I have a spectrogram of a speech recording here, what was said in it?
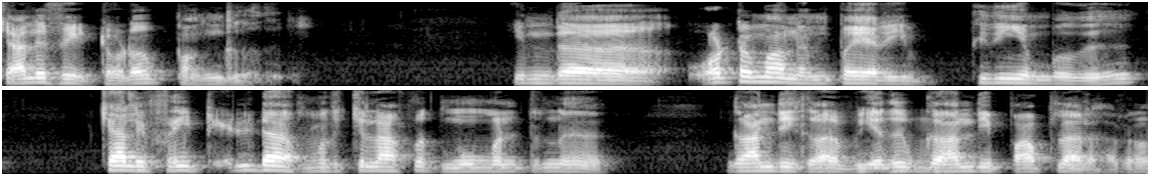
கேலிஃபேட்டோட பங்கு. அது இந்த ஓட்டமான் எம்பையர் பிரியும் போது கேலிஃபைட் எல்டா முதுகிலாஃபத் மூமெண்ட்னு காந்தி எது. காந்தி பாப்புலர் ஆரோ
